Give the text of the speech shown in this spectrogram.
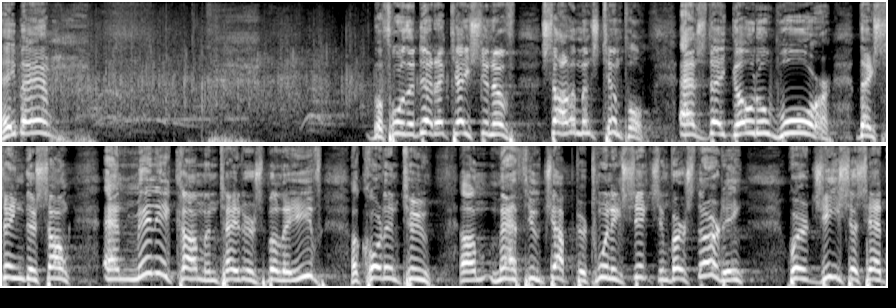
Amen before the dedication of Solomon's temple, as they go to war, they sing this song. And many commentators believe, according to um, Matthew chapter 26 and verse 30, where Jesus had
